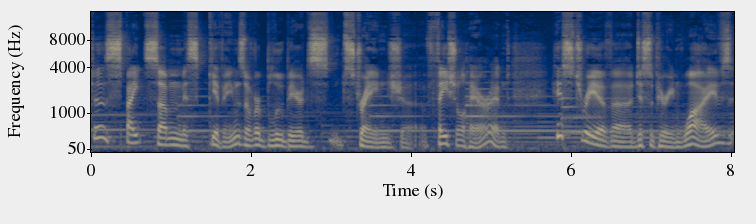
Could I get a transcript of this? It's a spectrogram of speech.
Despite some misgivings over Bluebeard's strange uh, facial hair and history of uh, disappearing wives,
